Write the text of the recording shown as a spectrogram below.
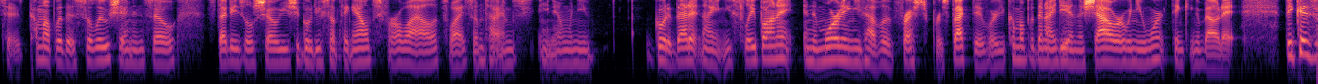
to come up with a solution and so studies will show you should go do something else for a while that's why sometimes you know when you go to bed at night and you sleep on it, in the morning you have a fresh perspective or you come up with an idea in the shower when you weren't thinking about it. Because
